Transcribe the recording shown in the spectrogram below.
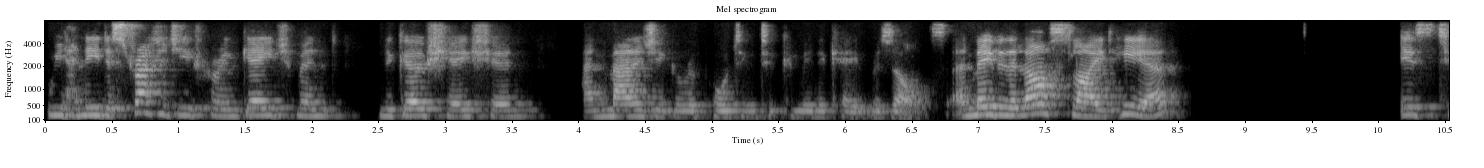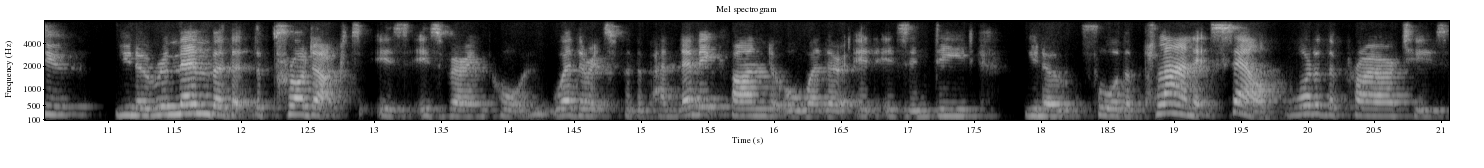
we need a strategy for engagement negotiation and managing and reporting to communicate results. And maybe the last slide here is to you know remember that the product is is very important whether it's for the pandemic fund or whether it is indeed you know for the plan itself what are the priorities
